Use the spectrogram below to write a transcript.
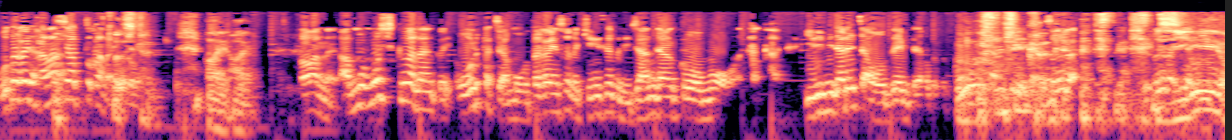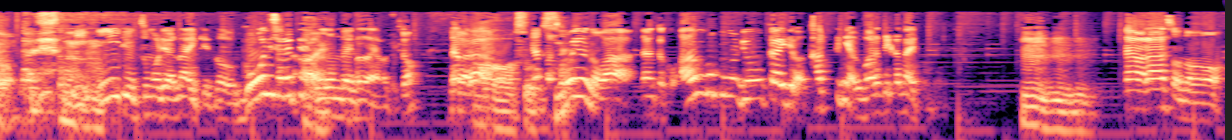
お互いに話し合っとかないと。確かに。はいはい。わかんない。あ、も、もしくはなんか、俺たちはもうお互いにそういうの気にせずに、じゃんじゃんこう、もう、なんか、入り乱れちゃおうぜ、みたいなことが合意されてるから、それが、事例よ。うんいいいいっていうつもりはないけど、合意されてるのが問題じゃないわけでしょ、だから、やっぱ。そういうのは、なんかこう、暗黙の了解では勝手には生まれていかないと思う。うんうんうん。だから、その、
